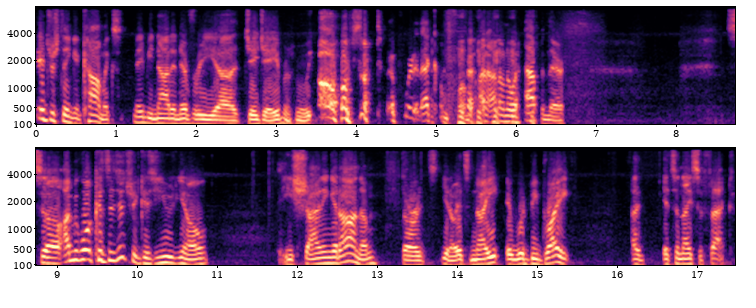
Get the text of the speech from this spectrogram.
interesting in comics. Maybe not in every uh, J.J. Abrams movie. Oh, I'm sorry. Where did that come from? I, I don't know what happened there. So I mean, well, because it's interesting because you you know he's shining it on them, or it's you know it's night. It would be bright. Uh, it's a nice effect.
